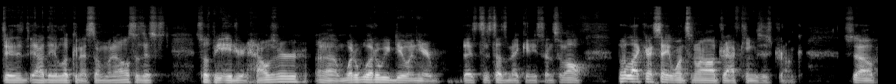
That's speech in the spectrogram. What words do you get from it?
Did, are they looking at someone else? Is this supposed to be Adrian Houser? Um, what what are we doing here? This just doesn't make any sense at all." But like I say, once in a while, DraftKings is drunk, so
